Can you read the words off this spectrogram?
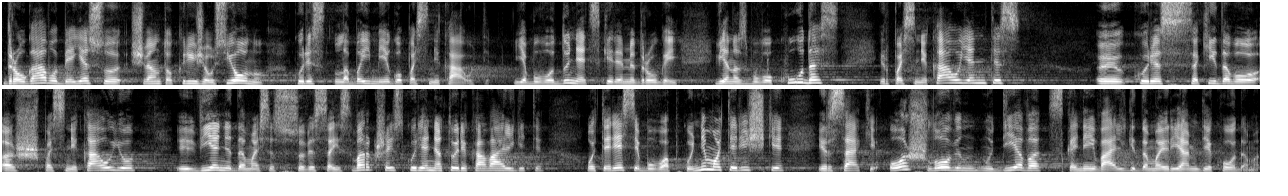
Draugavo beje su Švento kryžiaus Jonu, kuris labai mėgo pasnikauti. Jie buvo du neatskiriami draugai. Vienas buvo kūdas ir pasnikaujantis, e, kuris sakydavo, aš pasnikauju, e, vienydamasis su visais vargšais, kurie neturi ką valgyti. O Teresė buvo apkūni moteriški ir sakė, o aš šlovinu Dievą skaniai valgydama ir jam dėkodama.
